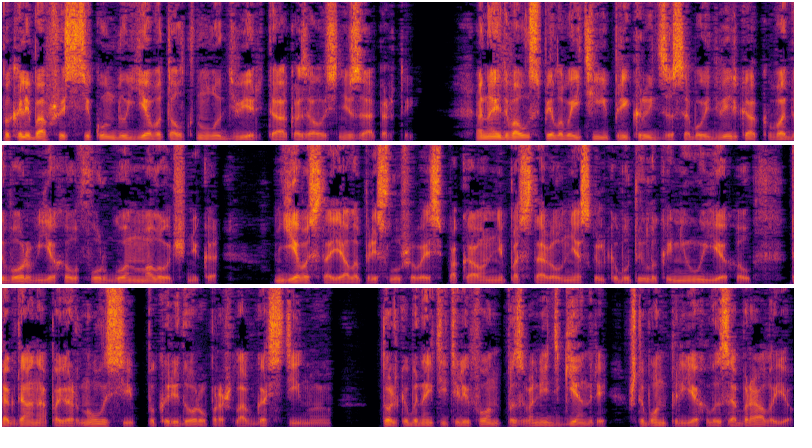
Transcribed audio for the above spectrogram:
Поколебавшись секунду, Ева толкнула дверь, та оказалась не запертой. Она едва успела войти и прикрыть за собой дверь, как во двор въехал фургон молочника. Ева стояла, прислушиваясь, пока он не поставил несколько бутылок и не уехал. Тогда она повернулась и по коридору прошла в гостиную. Только бы найти телефон, позвонить Генри, чтобы он приехал и забрал ее.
